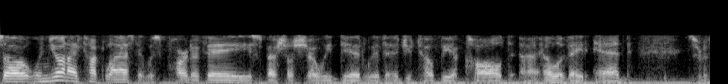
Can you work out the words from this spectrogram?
So when you and I talked last, it was part of a special show we did with Edutopia called uh, Elevate Ed, sort of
